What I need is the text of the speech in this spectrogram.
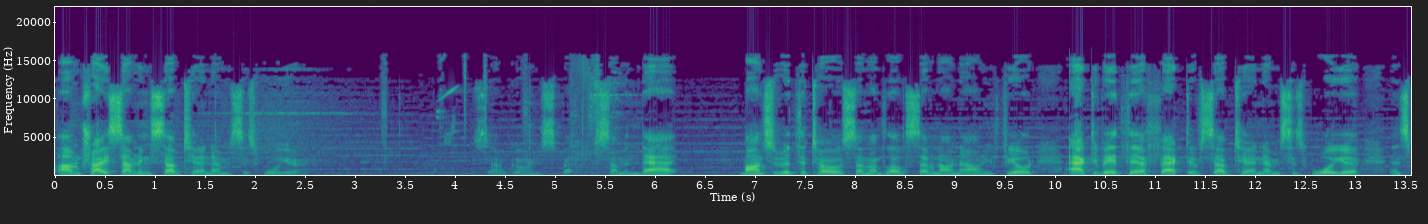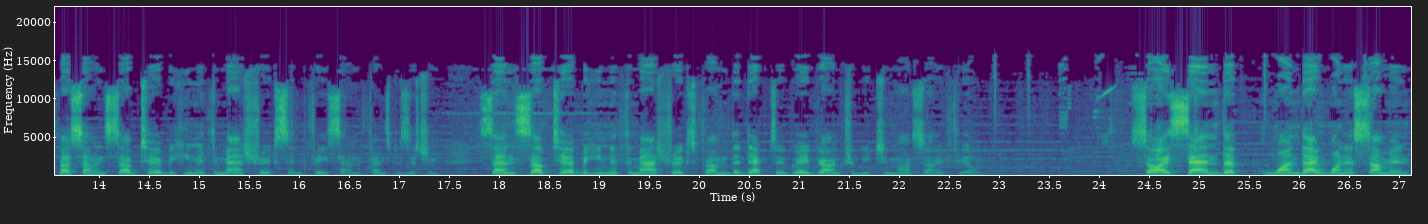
Um, try summoning Subterror Nemesis Warrior. So I'll go ahead and summon that. Monsters with the total sum of level 7 on now on your field. Activate the effect of Subterror Nemesis Warrior and special summon Subterror Behemoth Umastryx in face down defense position. Send Subterror Behemoth from the deck to the graveyard tribute two monsters on your field. So I send the one that I want to summon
